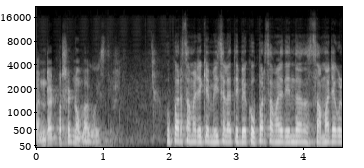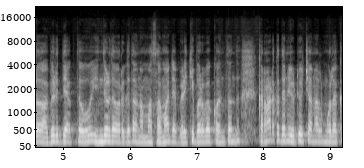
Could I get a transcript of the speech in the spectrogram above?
ಹಂಡ್ರೆಡ್ ಪರ್ಸೆಂಟ್ ನಾವು ಭಾಗವಹಿಸ್ತೀವಿ. ಉಪರ ಸಮಾಜಕ್ಕೆ ಮೀಸಲಾತಿ ಬೇಕು. ಉಪರ ಸಮಾಜದಿಂದ ಸಮಾಜಗಳು ಅಭಿವೃದ್ಧಿ ಆಗ್ತವೆ. ಹಿಂದುಳಿದ ವರ್ಗದ ನಮ್ಮ ಸಮಾಜ ಬೆಳಕಿ ಬರಬೇಕು ಅಂತಂದು ಕರ್ನಾಟಕದ ಯೂಟ್ಯೂಬ್ ಚಾನಲ್ ಮೂಲಕ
